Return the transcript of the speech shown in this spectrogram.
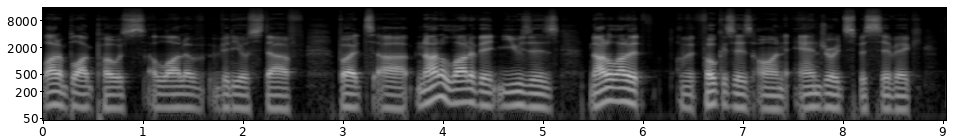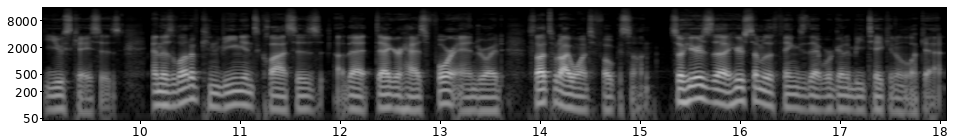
a lot of blog posts, a lot of video stuff, but uh, not a lot of it uses, not a lot of it, of it focuses on Android specific use cases. And there's a lot of convenience classes uh, that Dagger has for Android, so that's what I want to focus on. So here's uh, here's some of the things that we're going to be taking a look at.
